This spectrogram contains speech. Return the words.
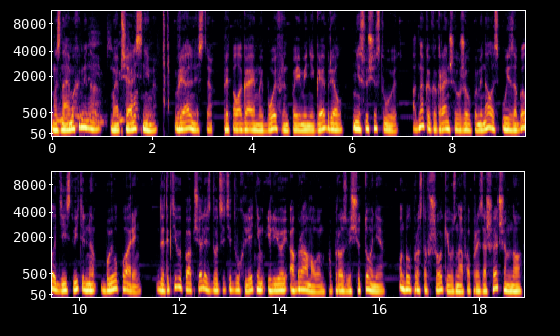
Мы знаем их имена, мы общались с ними. В реальности предполагаемый бойфренд по имени Гэбриэл не существует. Однако, как раньше уже упоминалось, у Изабеллы действительно был парень. Детективы пообщались с 22-летним Ильей Абрамовым по прозвищу Тони. Он был просто в шоке, узнав о произошедшем, но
